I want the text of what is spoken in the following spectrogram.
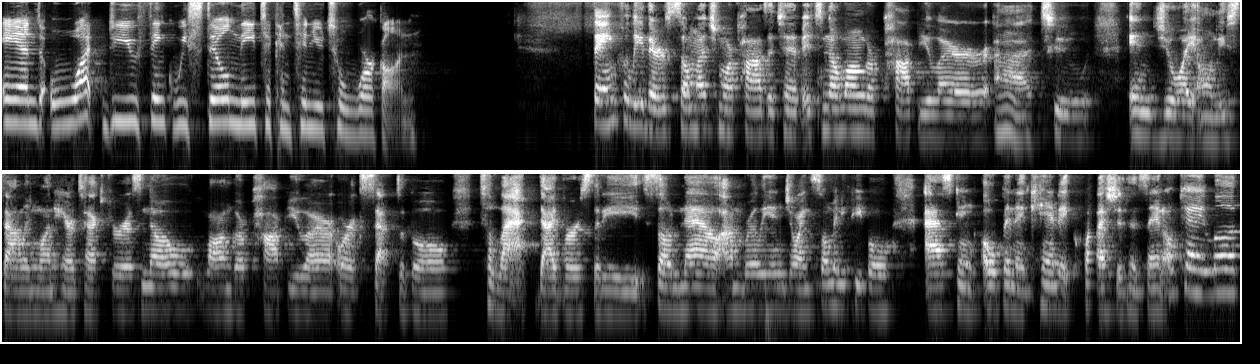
and what do you think we still need to continue to work on? Thankfully, there's so much more positive. It's no longer popular uh, mm. to enjoy only styling one hair texture. It's no longer popular or acceptable to lack diversity. So now I'm really enjoying so many people asking open and candid questions and saying, okay, look,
